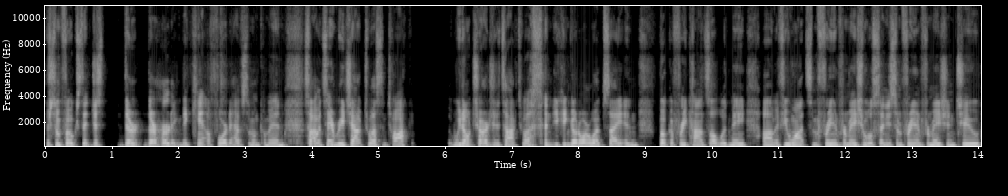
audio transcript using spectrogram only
There's some folks that just they're they're hurting. They can't afford to have someone come in. So I would say reach out to us and talk. We don't charge you to talk to us, and you can go to our website and book a free consult with me. Um, if you want some free information, we'll send you some free information too.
